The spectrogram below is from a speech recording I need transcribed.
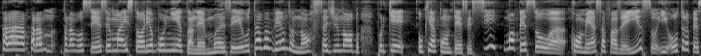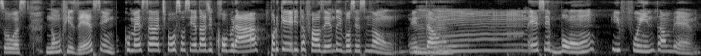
para, para, para você essa é uma história bonita, né? Mas eu tava vendo, nossa, de novo. Porque o que acontece? Se uma pessoa começa a fazer isso e outras pessoas não fizessem, começa, tipo, a sociedade cobrar porque ele tá fazendo e vocês não. Então, esse é bom e ruim também.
